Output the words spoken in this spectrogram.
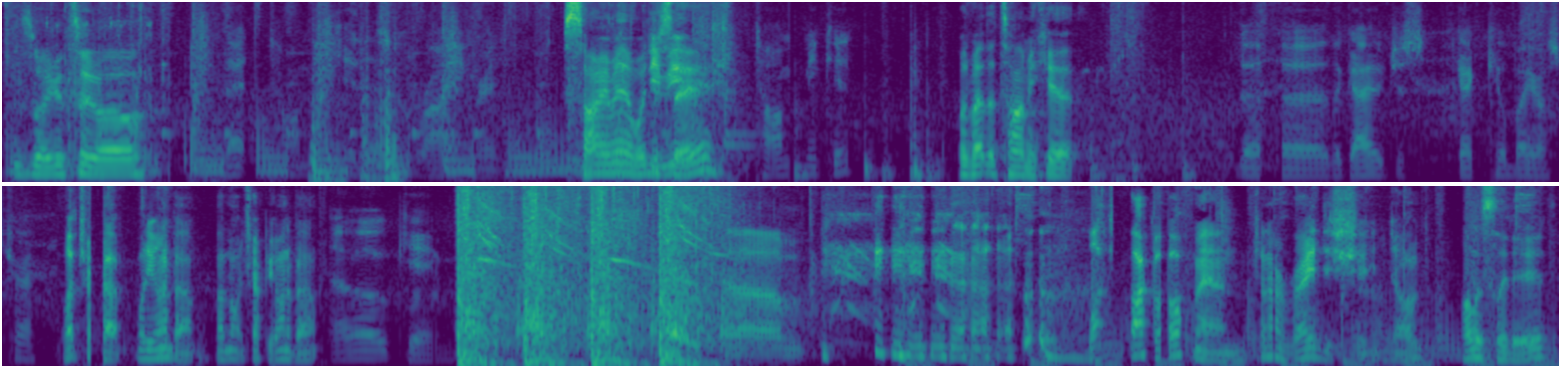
It's working too well. That Tommy kid is crying right now. Sorry, man, what'd you do you say? Tommy kid? What about the Tommy kit? The uh, the guy who just got killed by your trap. What trap? What are you on about? I don't know what trap you're on about. Okay. Um, What? Fuck off, man. I'm trying to raid this shit, you dog. Honestly, dude.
